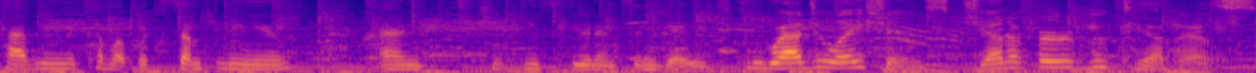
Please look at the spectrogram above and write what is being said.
having to come up with something new and keep these students engaged. Congratulations, Jennifer Gutierrez.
